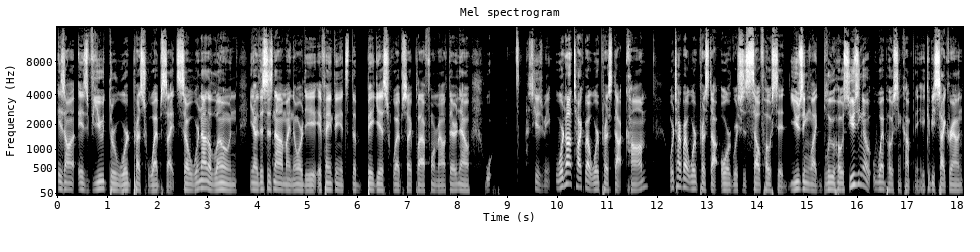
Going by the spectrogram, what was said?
is on is viewed through WordPress websites. So we're not alone. You know, this is not a minority. If anything, it's the biggest website platform out there. Now, w- excuse me. We're not talking about WordPress.com. We're talking about WordPress.org, which is self-hosted, using like Bluehost, using a web hosting company. It could be SiteGround,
